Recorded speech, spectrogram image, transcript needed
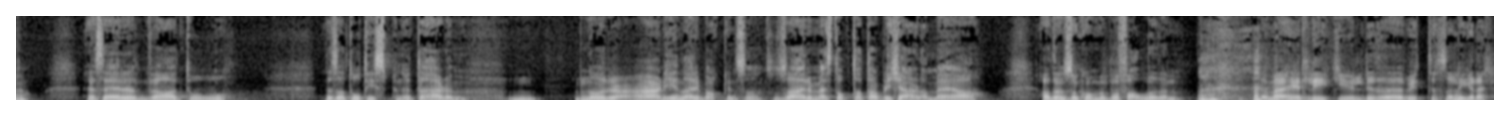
Ja. Jeg ser vi har to disse to tispene ute her, de når elgen er i bakken, så, så er de mest opptatt av å bli kjæla med av, av dem som kommer på fallet. De, de er helt likegyldige til det byttet som ligger der.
